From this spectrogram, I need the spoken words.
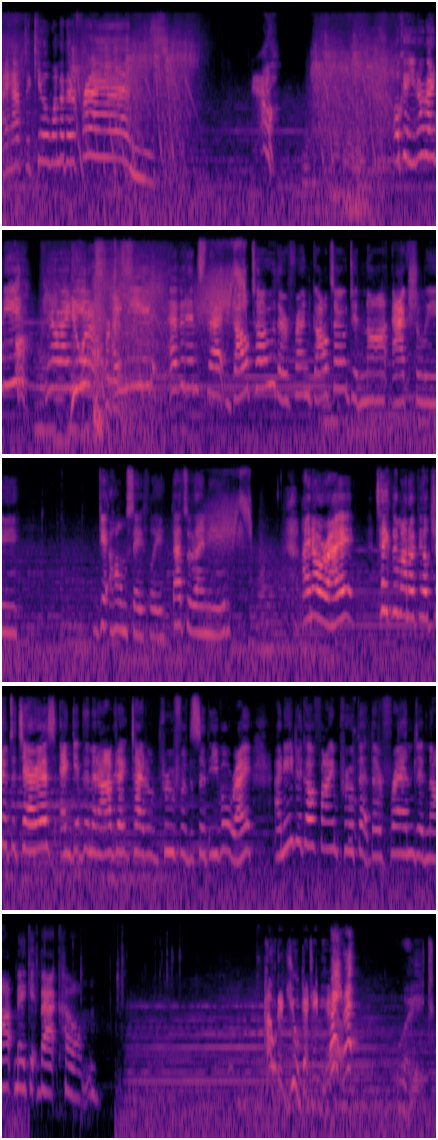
I have to kill one of their friends! Okay, you know what I need? You know what I need? You asked for I need evidence that Galto, their friend Galto, did not actually get home safely. That's what I need. I know, right? Take them on a field trip to Taris and give them an object titled Proof of the Sith Evil, right? I need to go find proof that their friend did not make it back home. How did you get in here? Wait, what? Wait.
